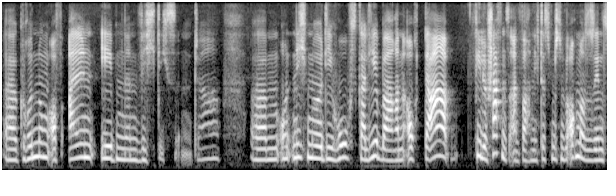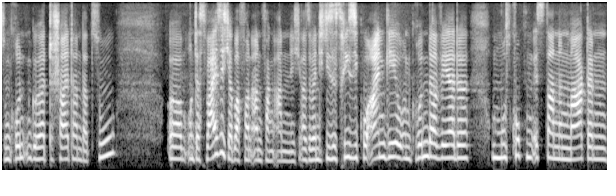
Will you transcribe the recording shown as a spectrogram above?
äh, Gründungen auf allen Ebenen wichtig sind. Ja? Ähm, und nicht nur die hochskalierbaren. Auch da viele schaffen es einfach nicht. Das müssen wir auch mal so sehen. Zum Gründen gehört das Scheitern dazu. Ähm, und das weiß ich aber von Anfang an nicht. Also wenn ich dieses Risiko eingehe und Gründer werde und muss gucken, ist dann ein Markt, dann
